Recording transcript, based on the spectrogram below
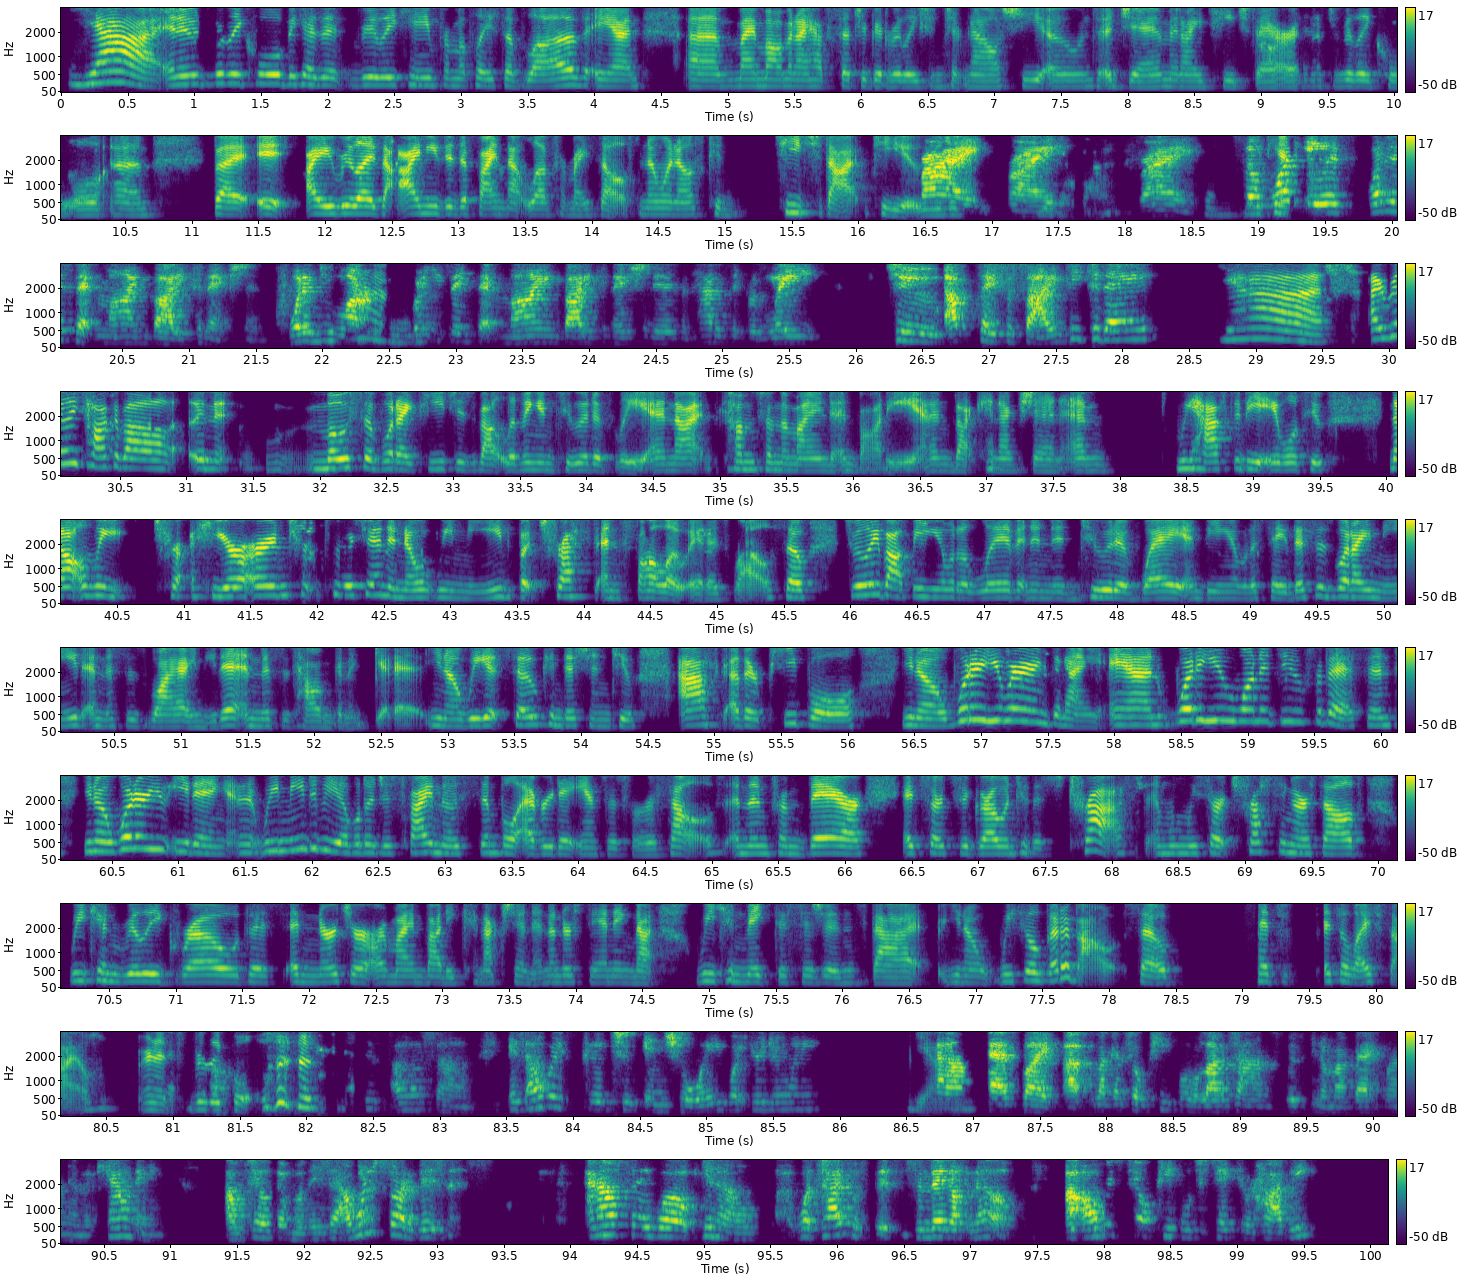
Yeah, and it was really cool because it really came from a place of love. And um, my mom and I have such a good relationship now. She owns a gym and I teach there, and it's really cool. Um, but it, I realized that I needed to find that love for myself. No one else could teach that to you. Right, you just, right. Yeah. Right. So what is what is that mind body connection? What have you learned? What do you think that mind body connection is and how does it relate to I would say society today? Yeah, I really talk about, and most of what I teach is about living intuitively, and that comes from the mind and body and that connection. And we have to be able to not only tr- hear our intuition and know what we need, but trust and follow it as well. So it's really about being able to live in an intuitive way and being able to say, this is what I need, and this is why I need it, and this is how I'm going to get it. You know, we get so conditioned to ask other people, you know, what are you wearing tonight? And what do you want to do for this? And, you know, what are you eating? And we need to be able to just find those simple everyday answers for ourselves. And then from there, it starts to grow into this trust. And when we start trusting ourselves, we can really grow this and nurture our mind body connection and understanding that we can make decisions that you know we feel good about. So it's it's a lifestyle and it's That's really awesome. cool that is awesome. It's always good to enjoy what you're doing. Yeah. Um, as like uh, like i tell people a lot of times with you know my background in accounting i'll tell them when they say i want to start a business. And i'll say well you know what type of business? And they don't know. I always tell people to take your hobby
